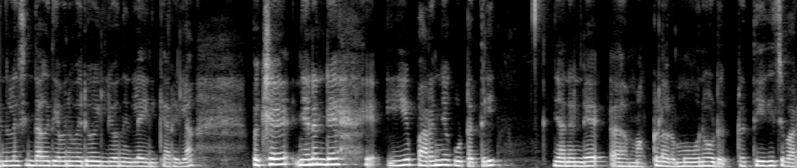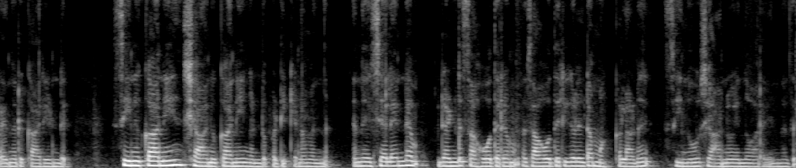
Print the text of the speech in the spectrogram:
എന്നുള്ള ചിന്താഗതി അവന് വരുമോ ഇല്ലയോ എന്നില്ല എനിക്കറിയില്ല. പക്ഷേ ഞാൻ എന്റെ ഈ പറഞ്ഞ കൂട്ടത്തിൽ ഞാൻ എന്റെ മക്കളോട് മോനോട് പ്രത്യേകിച്ച് പറയുന്നൊരു കാര്യമുണ്ട്. സീനുക്കാനെയും ഷാനുഖാനെയും കണ്ട് പഠിക്കണമെന്ന്. എന്ന് വെച്ചാൽ എന്റെ രണ്ട് സഹോദര സഹോദരികളുടെ മക്കളാണ് സിനു ഷാനു എന്ന് പറയുന്നത്.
